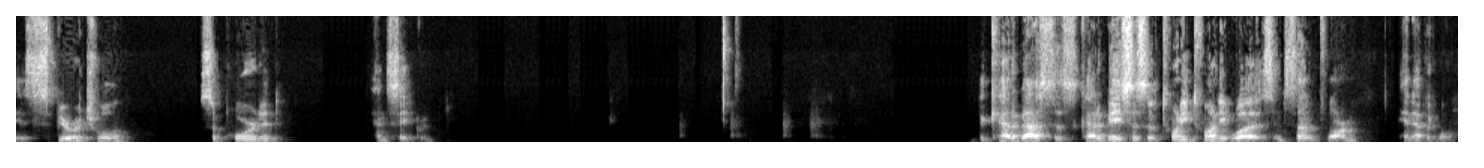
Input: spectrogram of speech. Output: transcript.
is spiritual, supported, and sacred. The catabasis, catabasis of 2020 was, in some form, inevitable.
